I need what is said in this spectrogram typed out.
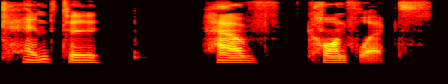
tend to have conflicts.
